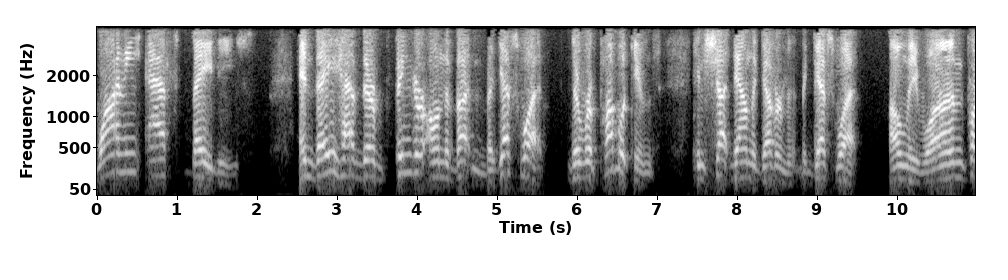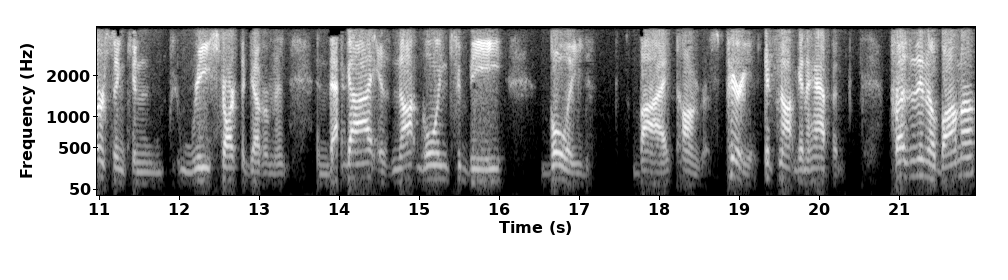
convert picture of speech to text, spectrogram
whiny ass babies, and they have their finger on the button. But guess what? The Republicans can shut down the government, but guess what? Only one person can restart the government, and that guy is not going to be bullied by Congress. Period. It's not going to happen. President Obama,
